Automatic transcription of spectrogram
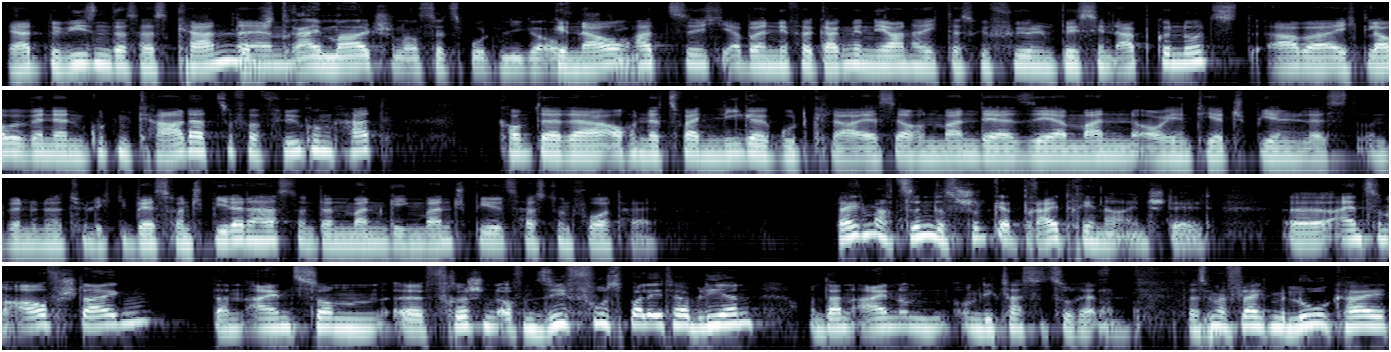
er hat bewiesen, dass er es kann. Glaube ich, Ähm, dreimal schon aus der zweiten Liga Genau, hat sich aber in den vergangenen Jahren, hatte ich das Gefühl, ein bisschen abgenutzt. Aber ich glaube, wenn er einen guten Kader zur Verfügung hat, kommt er da auch in der zweiten Liga gut klar. Er ist auch ein Mann, der sehr mannorientiert spielen lässt. Und wenn du natürlich die besseren Spieler hast und dann Mann gegen Mann spielst, hast du einen Vorteil. Vielleicht macht Sinn, dass Stuttgart drei Trainer einstellt. Äh, einen zum Aufsteigen, dann einen zum äh, frischen Offensivfußball etablieren und dann einen, um, um die Klasse zu retten. Dass man vielleicht mit Lukai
